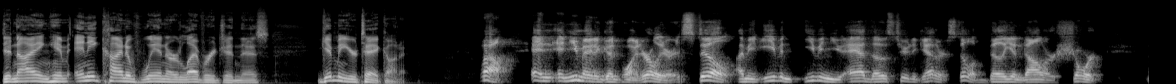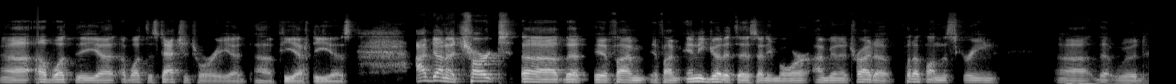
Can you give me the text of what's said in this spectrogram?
denying him any kind of win or leverage in this. Give me your take on it. Well, and and you made a good point earlier. It's still, I mean, even even you add those two together, it's still a billion dollars short uh, of what the uh, of what the statutory uh, uh PFD is. I've done a chart uh, that if I'm if I'm any good at this anymore, I'm going to try to put up on the screen uh, that would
